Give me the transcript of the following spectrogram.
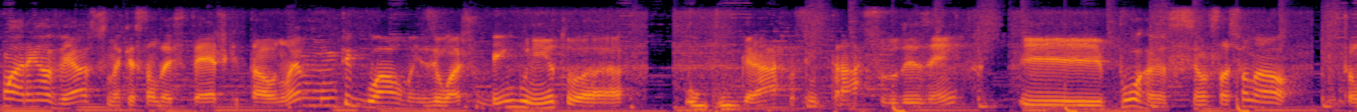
com Aranha Verso na questão da estética e tal. Não é muito igual, mas eu acho bem bonito a- o, o gráfico, assim, o traço do desenho. E, porra, sensacional. Então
